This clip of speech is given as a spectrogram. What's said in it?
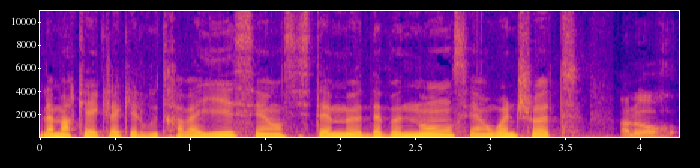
La marque avec laquelle vous travaillez, c'est un système d'abonnement, c'est un one-shot? Alors,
